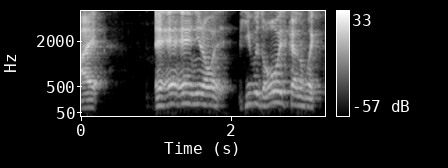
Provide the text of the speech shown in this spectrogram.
I, and, and you know he was always kind of like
